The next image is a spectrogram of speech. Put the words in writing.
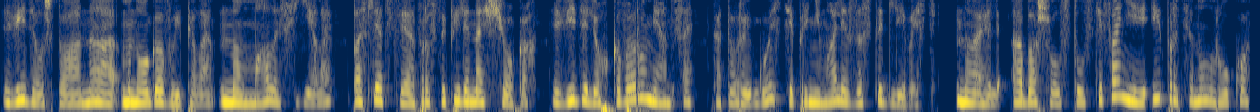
Видел, что она много выпила, но мало съела. Последствия проступили на щеках в виде легкого румянца, который гости принимали за стыдливость. Ноэль обошел стул Стефании и протянул руку.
